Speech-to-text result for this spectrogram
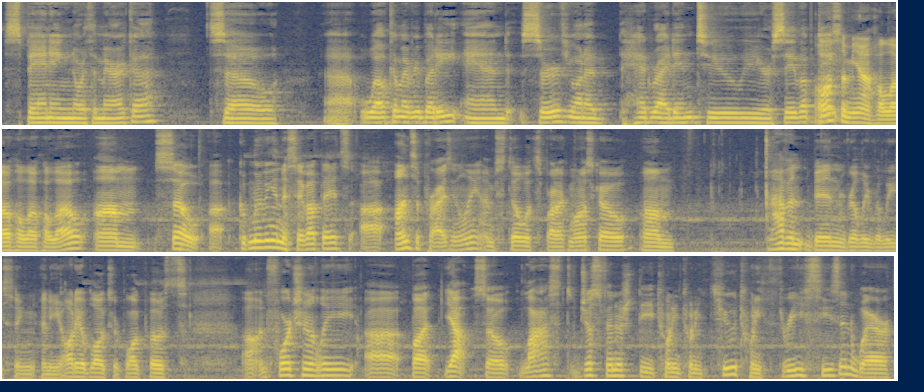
spanning North America. So, uh, welcome everybody. And Serve, you want to head right into your save update? Awesome, yeah. Hello, hello, hello. Um, so uh, moving into save updates. Uh, unsurprisingly, I'm still with Spartak Moscow. Um, I haven't been really releasing any audio blogs or blog posts. Uh, unfortunately, uh, but yeah, so last just finished the 2022 23 season where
